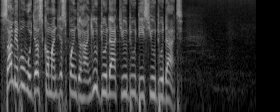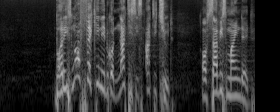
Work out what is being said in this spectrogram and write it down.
Some people will just come and just point your hand. You do that, you do this, you do that. But he's not faking it because that is his attitude of service minded.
